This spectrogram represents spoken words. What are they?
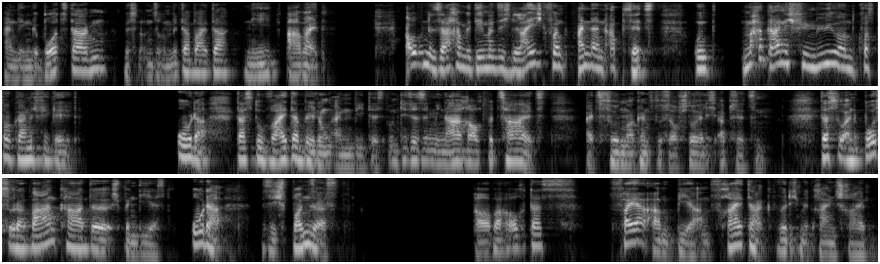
an den Geburtstagen müssen unsere Mitarbeiter nie arbeiten. Auch eine Sache, mit der man sich leicht von anderen absetzt und macht gar nicht viel Mühe und kostet auch gar nicht viel Geld. Oder dass du Weiterbildung anbietest und diese Seminare auch bezahlst. Als Firma kannst du es auch steuerlich absetzen. Dass du eine Bus- oder Bahnkarte spendierst oder sie sponserst. Aber auch das Feierabendbier am Freitag würde ich mit reinschreiben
